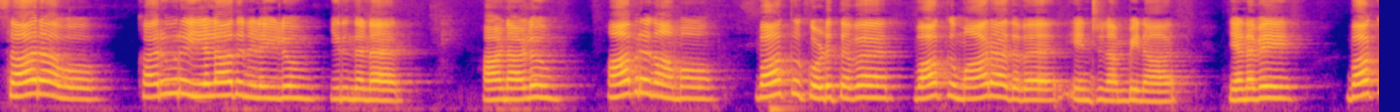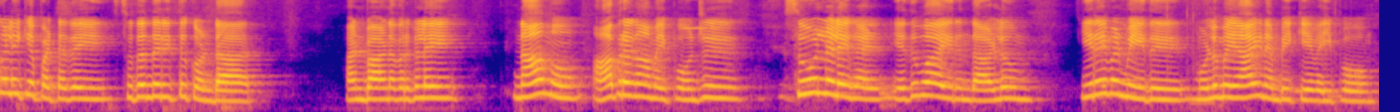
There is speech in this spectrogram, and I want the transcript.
சாராவோ கருவுற இயலாத நிலையிலும் இருந்தனர். ஆனாலும் ஆபிரகாமோ வாக்கு கொடுத்தவர் வாக்கு மாறாதவர் என்று நம்பினார். எனவே வாக்களிக்கப்பட்டதை சுதந்திரித்து கொண்டார். அன்பானவர்களே நாமும் ஆபிரகாமை போன்று சூழ்நிலைகள் எதுவாயிருந்தாலும் இறைவன் மீது முழுமையாய் நம்பிக்கை வைப்போம்.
